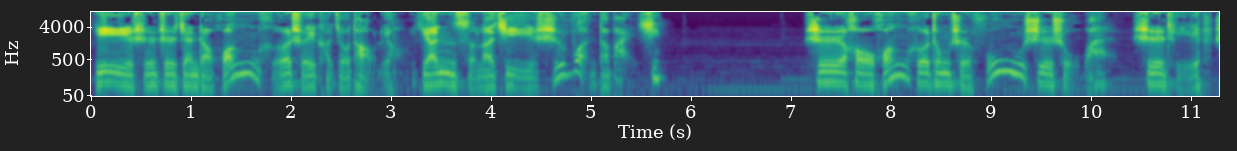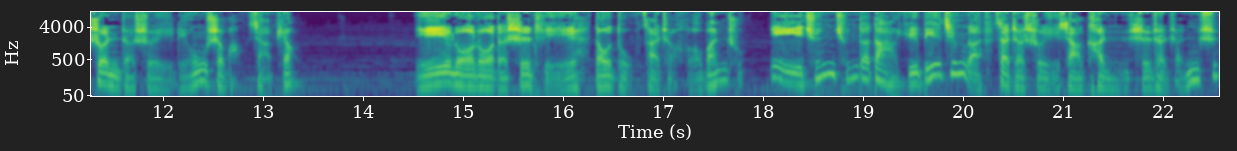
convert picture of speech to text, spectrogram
一时之间，这黄河水可就倒流，淹死了几十万的百姓。事后，黄河中是浮尸数万，尸体顺着水流是往下飘，一摞摞的尸体都堵在这河湾处。一群群的大鱼鳖精呢，在这水下啃食着人尸。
